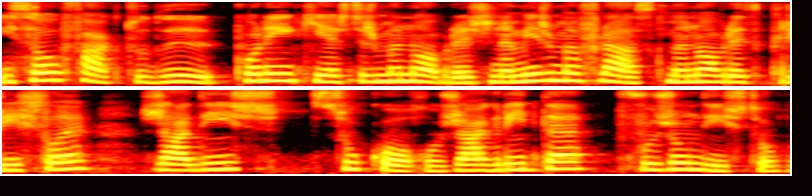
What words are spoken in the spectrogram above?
e só o facto de porem aqui estas manobras na mesma frase que manobra de Chrysler já diz socorro, já grita fujam disto.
